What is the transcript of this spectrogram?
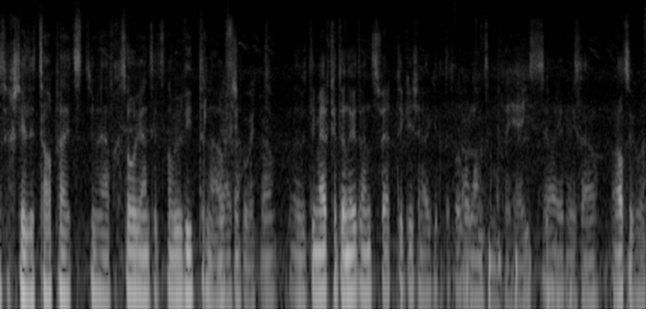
Also ich stelle jetzt ab, jetzt einfach so, wie wenn es jetzt noch weiterlaufen Ja, ist gut. Ja. Also Die merken ja nicht, wenn es fertig ist eigentlich. Auch langsam ein bisschen heiß. Ja, eben, auch. Also gut.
